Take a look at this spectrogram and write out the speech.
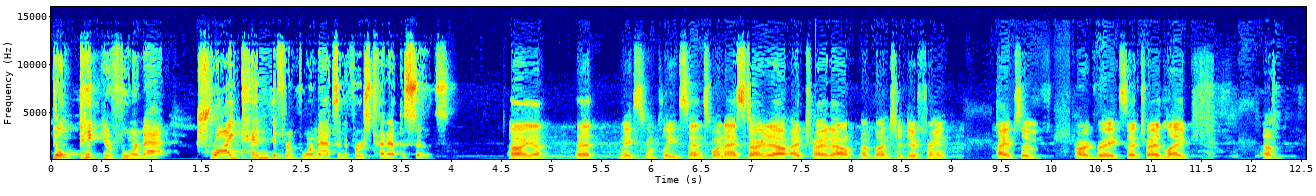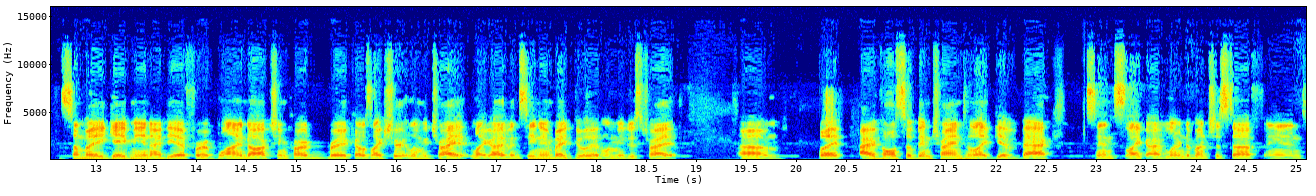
Don't pick your format. Try 10 different formats in the first 10 episodes. Oh yeah, that makes complete sense. When I started out, I tried out a bunch of different types of card breaks. I tried like a somebody gave me an idea for a blind auction card break. I was like, sure, let me try it. Like I haven't seen anybody do it. Let me just try it. Um, but I've also been trying to like give back since like I've learned a bunch of stuff and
